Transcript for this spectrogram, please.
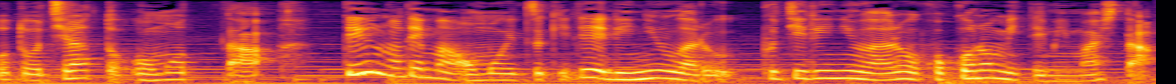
ことをちらっと思ったっていうので、まあ、思いつきでリニューアルプチリニューアルを試みてみました。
